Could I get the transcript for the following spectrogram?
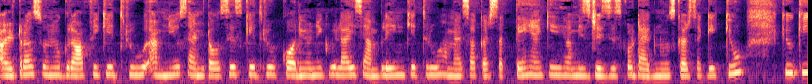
अल्ट्रासोनोग्राफी के थ्रू एमनियोसेंटोसिस के थ्रू कॉरियोनिक विलाई सैम्पलिंग के थ्रू हम ऐसा कर सकते हैं कि हम इस डिज़ीज़ को डायग्नोज कर सकें। क्यों? क्योंकि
